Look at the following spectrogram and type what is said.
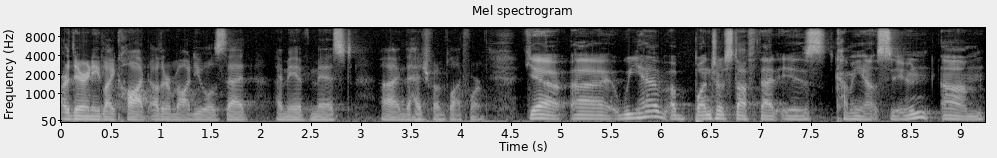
are there any like hot other modules that I may have missed uh, in the hedge fund platform? Yeah, uh, we have a bunch of stuff that is coming out soon. Um,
